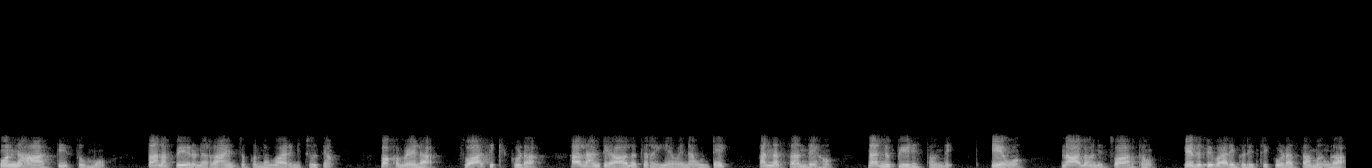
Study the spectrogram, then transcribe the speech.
ఉన్న ఆస్తి సొమ్ము తన పేరున రాయించుకున్న వారిని చూశాం. ఒకవేళ స్వాతికి కూడా అలాంటి ఆలోచన ఏమైనా ఉంటే అన్న సందేహం నన్ను పీడిస్తోంది. ఏమో నాలోని స్వార్థం ఎదుటి వారి గురించి కూడా సమంగా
